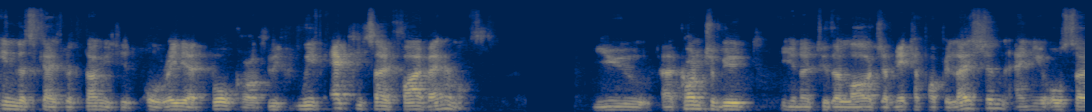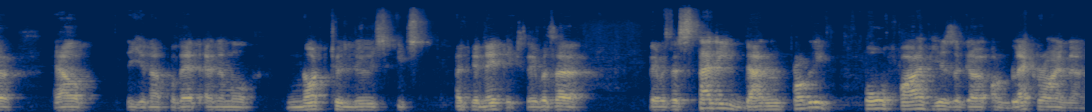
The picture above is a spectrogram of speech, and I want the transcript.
in this case with Tommy, she's already at four calves, we've, we've actually saved five animals. You uh, contribute, you know, to the larger meta population, and you also help, you know, for that animal not to lose its uh, genetics. There was a there was a study done probably four or five years ago on black rhino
